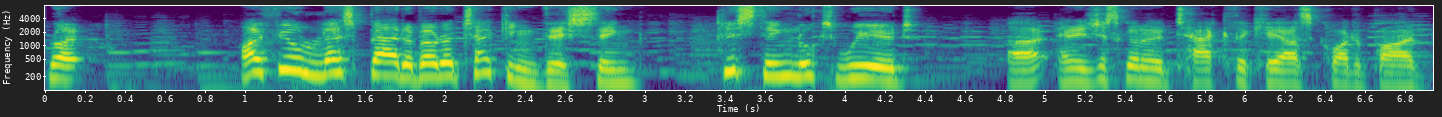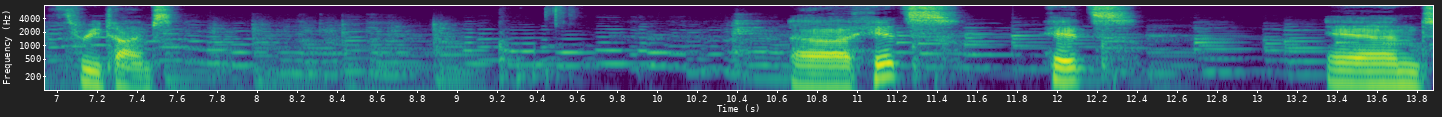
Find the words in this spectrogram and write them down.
Right. I feel less bad about attacking this thing. This thing looks weird. Uh, and he's just going to attack the Chaos Quadrupod three times. Uh, hits, hits, and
